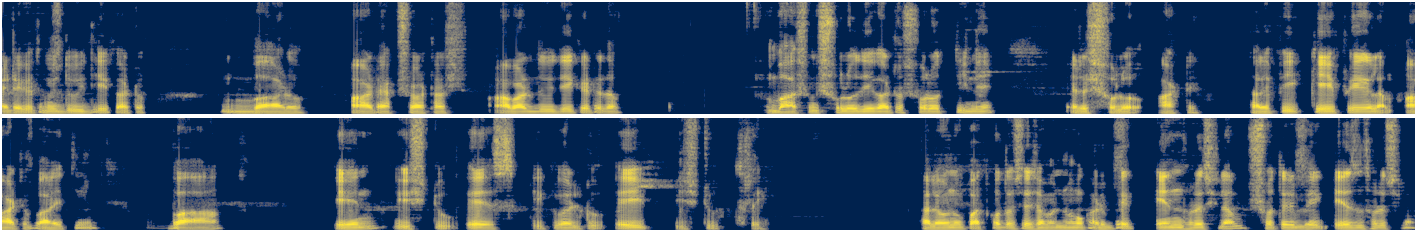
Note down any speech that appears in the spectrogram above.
এটাকে তুমি দুই দিয়ে কাটো, বারো, আট, একশো আঠাশ। আবার দুই দিয়ে কেটে দাও। বা তুমি ষোলো দিয়ে কাটো, ষোলো তিনে, এটা ষোলো আটে। তাহলে পি, কে পেয়ে গেলাম? আট বাই তিন বা N is to S equal to eight is to three. তাহলে অনুপাত কত? শেষ আমার নৌকার বেগ এন ধরেছিলাম, স্রোতের বেগ এস ধরেছিলাম,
